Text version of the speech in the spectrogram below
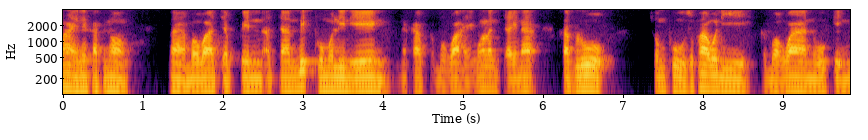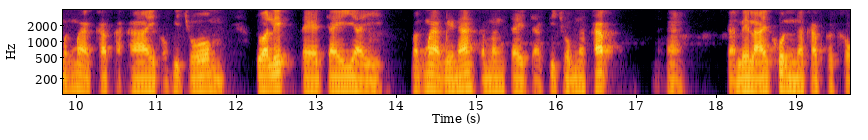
มายเลยครับพี่น้องอ่าบอกว่าจะเป็นอาจารย์บิ๊กภูมิลินเองนะครับ ก็บอกว่าให้กำลังใจนะครับลูกชมพู่สุภาพวดี ก็บอกว่าหนูเก่งมากๆครับอาอายของพี่ชม ตัวเล็กแต่ใจใหญ่มากๆเลยนะกำลังใจจากพี่ชมนะครับอ่าการหลายๆคนนะครับก็เขา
